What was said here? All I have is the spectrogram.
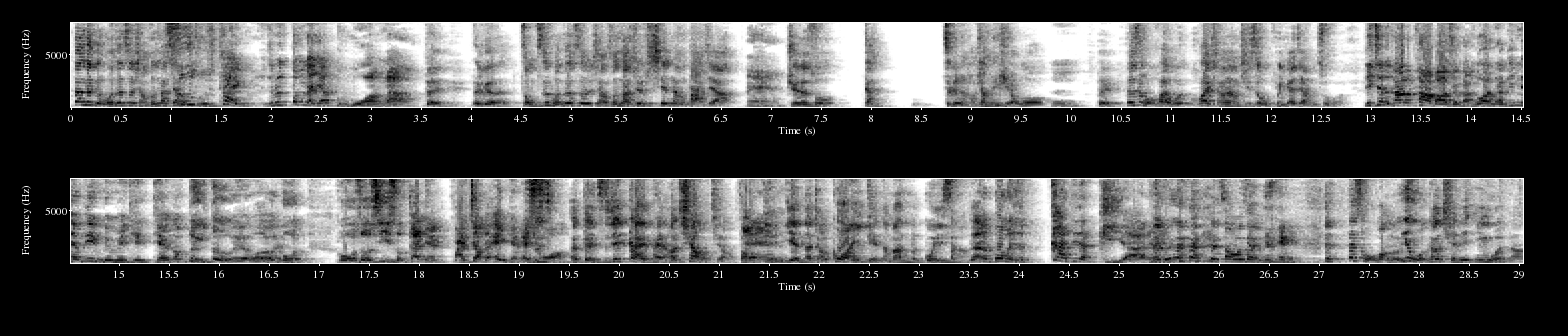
但那个我那时候想说，那这样。殊途是太什么东南亚赌王啊？对，那个总之我那时候想说，那就先让大家哎觉得说干。这个人好像很凶哦。嗯，对，但是我后来我后来想想，其实我不应该这样做啊。你这个刚刚拍巴就讲过啊，你你你明明听听到对倒的，我我我说细说，干你白叫的哎点来说。呃，对，直接盖牌，然后翘脚，然后点烟啊，讲快一点啊，妈的龟啥？然后帮你看你的屁啊！对，差不多这样。但是我忘了，因为我刚刚前面英文啊，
